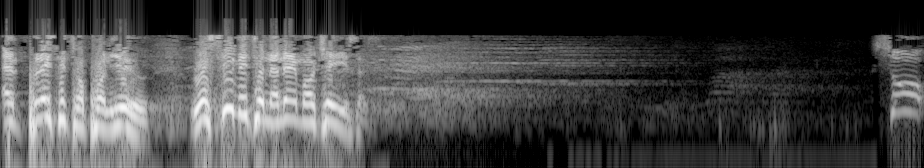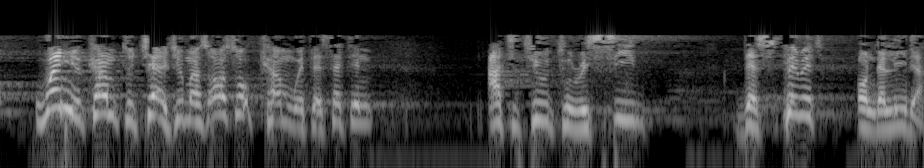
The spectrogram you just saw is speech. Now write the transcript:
and place it upon you. Receive it in the name of Jesus. So, when you come to church, you must also come with a certain attitude to receive the spirit on the leader.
